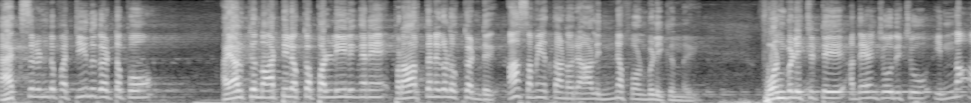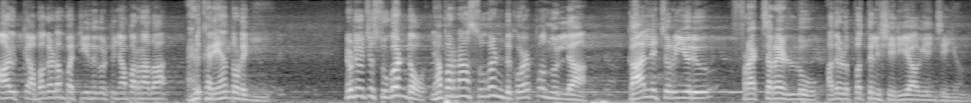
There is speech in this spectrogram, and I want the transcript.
ആക്സിഡന്റ് പറ്റിയെന്ന് കേട്ടപ്പോ അയാൾക്ക് നാട്ടിലൊക്കെ പള്ളിയിൽ ഇങ്ങനെ പ്രാർത്ഥനകളൊക്കെ ഉണ്ട്. ആ സമയത്താണ് ഒരാൾ ഇന്ന ഫോൺ വിളിക്കുന്നത്. ഫോൺ വിളിച്ചിട്ട് അദ്ദേഹം ചോദിച്ചു ഇന്ന ആൾക്ക് അപകടം പറ്റിയെന്ന് കേട്ടു? ഞാൻ പറഞ്ഞതാ അയാൾക്ക് അറിയാൻ തുടങ്ങി. എന്നോട് ചോദിച്ചു സുഖമുണ്ടോ? ഞാൻ പറഞ്ഞ ആ സുഖമുണ്ട് കുഴപ്പമൊന്നുമില്ല. കാലിന് ചെറിയൊരു ഫ്രാക്ചറേ ഉള്ളൂ. അത് എളുപ്പത്തിൽ ശരിയാവുകയും ചെയ്യും.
